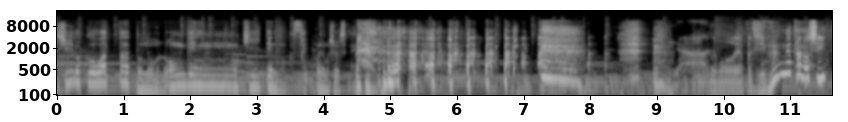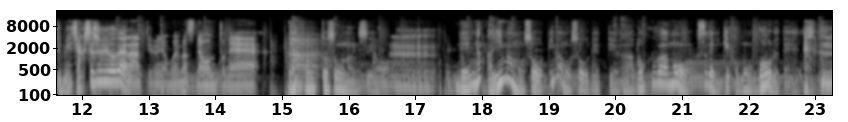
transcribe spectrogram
収録終わった後の論言を聞いてんのが最高に面白いですね。でもやっぱ自分が楽しいってめちゃくちゃ重要だよなっていうふうに思いますね、ほんとね。いやうん本当そうなんですよ。うん。でなんか今もそう今もそうでっていうのは僕はもうすでに結構もうゴールで、うん、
